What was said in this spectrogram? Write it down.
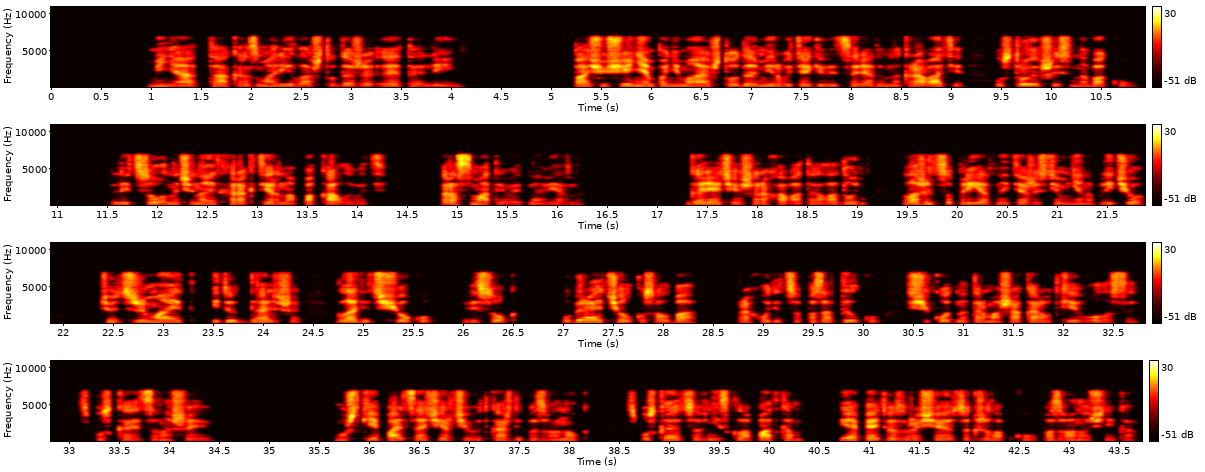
Меня так разморило, что даже это лень. По ощущениям понимаю, что Дамир вытягивается рядом на кровати, устроившись на боку. Лицо начинает характерно покалывать. Рассматривает, наверное. Горячая шероховатая ладонь ложится приятной тяжестью мне на плечо, чуть сжимает, идет дальше, гладит щеку, висок, убирает челку со лба, проходится по затылку, щекотно тормоша короткие волосы, спускается на шею. Мужские пальцы очерчивают каждый позвонок, спускаются вниз к лопаткам и опять возвращаются к желобку позвоночника.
